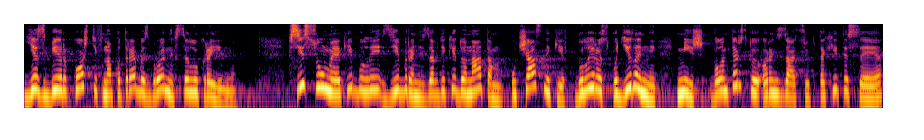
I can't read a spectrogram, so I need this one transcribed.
є збір коштів на потреби Збройних сил України. Всі суми, які були зібрані завдяки донатам учасників, були розподілені між волонтерською організацією Птахи Тесея,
